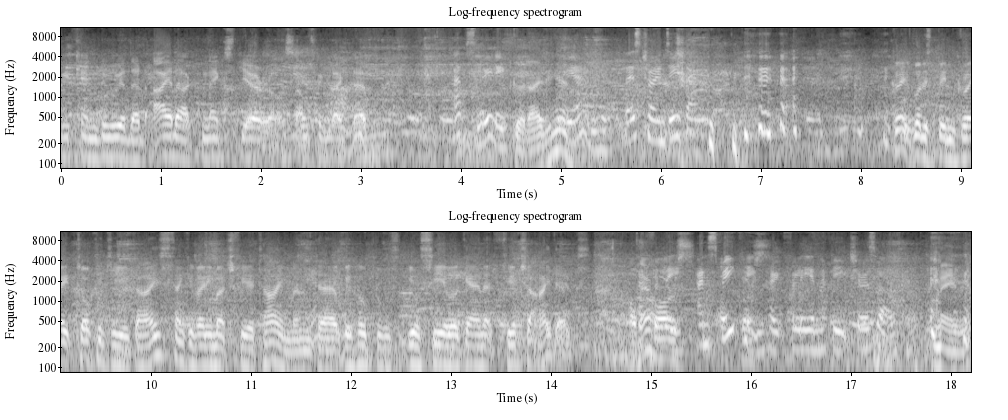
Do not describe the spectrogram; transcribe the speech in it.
we can do it at IDUG next year or something like that. Absolutely. Good idea. Yeah, let's try and do that. Great. Well, it's been great talking to you guys. Thank you very much for your time, and uh, we hope we'll, we'll see you again at future IDUGs. Of Definitely. course. And speaking, course. hopefully, in the future as well. Maybe.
